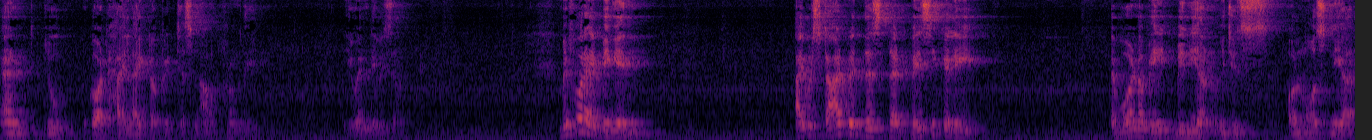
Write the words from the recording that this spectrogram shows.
and you got a highlight of it just now from the UN division. Before I begin, I would start with this that basically a world of 8 billion, which is almost near,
